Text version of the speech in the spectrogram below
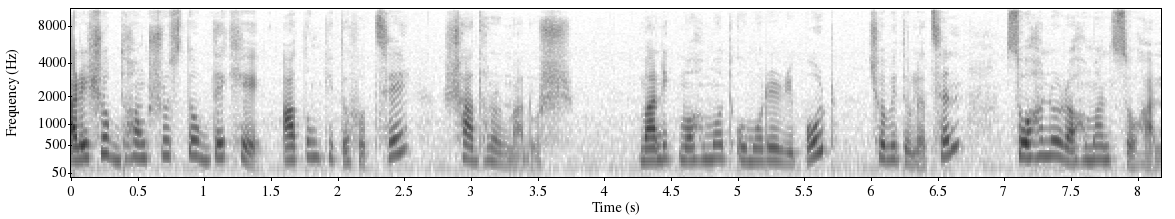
আর এসব ধ্বংসস্তূপ দেখে আতঙ্কিত হচ্ছে সাধারণ মানুষ। মানিক মোহাম্মদ উমরের রিপোর্ট, ছবি তুলেছেন সোহানুর রহমান সোহান।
